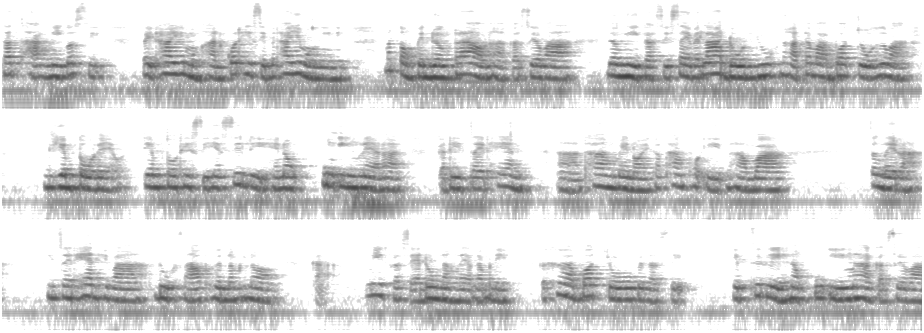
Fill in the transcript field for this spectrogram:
จัดฉากนี้ก็สิไปท่ายอยู่หม่องหันกว่าที่สิไปท่ายอยู่หม่องนี้นี่มันต้องเป็นเรื่องราวนะคะก็เชื่อว่าเรื่องนี้ก็สิใช้เวลาโดนอยู่นะคะแต่ว่าบอสโจคือว่าเตรียมโตแล้ว เตรียมโตที่สิเฮ็ดซีรีส์ให้น้องอุ้งอิงแล้วนะคะ ก็ดีใจแทนอ่าทางแม่น้อยกับทางพ่อเอกนะคะว่าจังไดล่ะ ดีใจแทนที่ว่าดูสาวเพิ่นนํพี่น้องก็มีกระแสโด่งดังแล้วแล้วบัดนี้ก็คือว่าบอสโจเป็นกระสิเฮ็ดซีรีส์ให้น้องอุ้งอิงนะคะก็เชื่อว่า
